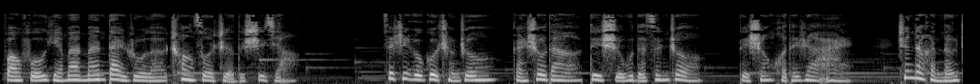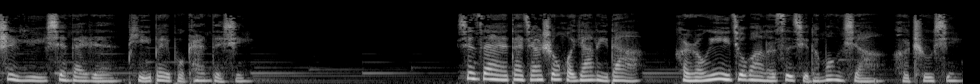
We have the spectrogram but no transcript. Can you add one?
仿佛也慢慢带入了创作者的视角，在这个过程中，感受到对食物的尊重，对生活的热爱，真的很能治愈现代人疲惫不堪的心。现在大家生活压力大，很容易就忘了自己的梦想和初心，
